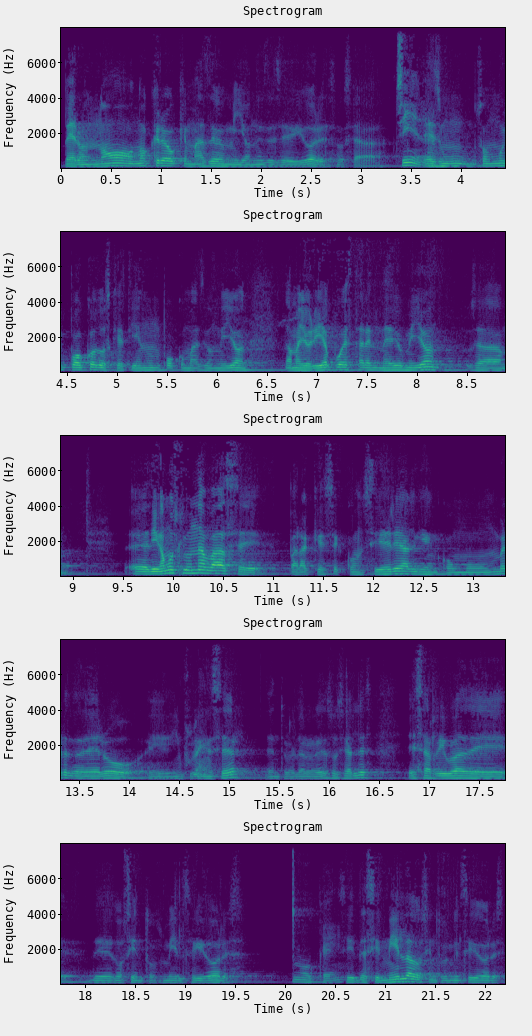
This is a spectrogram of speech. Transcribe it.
Pero no, no creo que más de millones de seguidores. O sea, es, son muy pocos los que tienen un poco más de un millón. La mayoría puede estar en medio millón. O sea, eh, digamos que una base para que se considere a alguien como un verdadero eh, influencer dentro de las redes sociales es arriba de, de 200 mil seguidores. Ok. Sí, de 100 mil a 200 mil seguidores.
